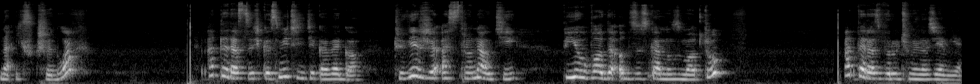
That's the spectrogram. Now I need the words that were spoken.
na ich skrzydłach? A teraz coś kosmicznie ciekawego. Czy wiesz, że astronauci piją wodę odzyskaną z moczu? A teraz wróćmy na Ziemię.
